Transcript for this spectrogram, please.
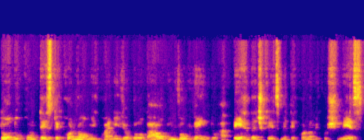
todo o contexto econômico a nível global, envolvendo a perda de crescimento econômico chinês,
